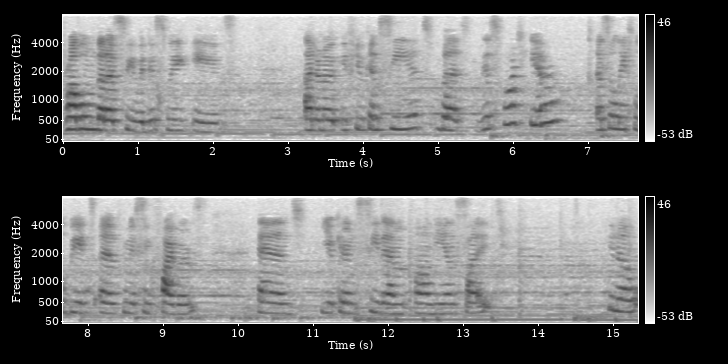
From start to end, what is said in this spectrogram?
problem that I see with this wig is I don't know if you can see it, but this part here has a little bit of missing fibers and you can see them on the inside. You know,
